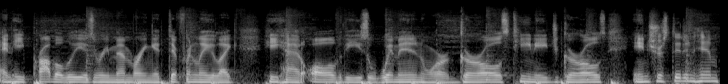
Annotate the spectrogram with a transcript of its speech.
And he probably is remembering it differently. Like he had all of these women or girls, teenage girls, interested in him.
